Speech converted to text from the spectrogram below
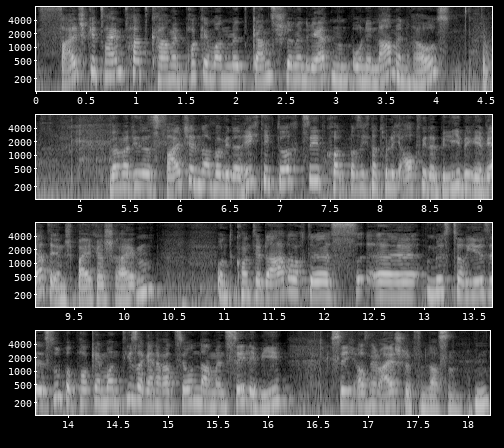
falsch getimt hat, kam ein Pokémon mit ganz schlimmen Werten und ohne Namen raus. Wenn man dieses Falsche dann aber wieder richtig durchzieht, konnte man sich natürlich auch wieder beliebige Werte in Speicher schreiben und konnte dadurch das äh, mysteriöse Super-Pokémon dieser Generation namens Celebi sich aus dem Ei schlüpfen lassen. Mhm.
